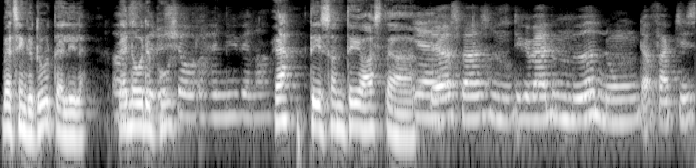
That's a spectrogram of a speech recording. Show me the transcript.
Hvad tænker du, Dalila? Hvad er Også noget af det det positive? sjovt at have nye venner. Ja, det er sådan, det er også der... Ja, Det er også bare sådan, det kan være, at du møder nogen, der faktisk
